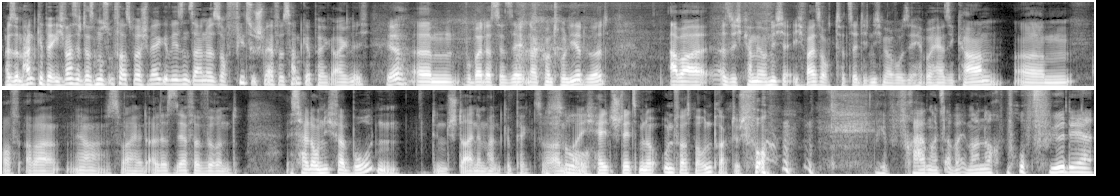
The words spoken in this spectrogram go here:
Also im Handgepäck, ich weiß nicht, das muss unfassbar schwer gewesen sein, das ist auch viel zu schwer fürs Handgepäck eigentlich. Ja. Ähm, wobei das ja seltener kontrolliert wird. Aber also ich kann mir auch nicht, ich weiß auch tatsächlich nicht mehr, wo sie, woher sie kam. Ähm, auf, aber ja, es war halt alles sehr verwirrend. Ist halt auch nicht verboten, den Stein im Handgepäck zu haben. So. Ich stelle es mir nur unfassbar unpraktisch vor. Wir fragen uns aber immer noch, wofür der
